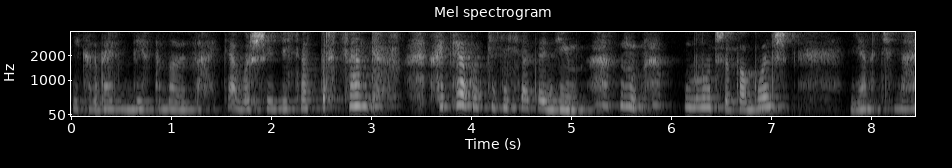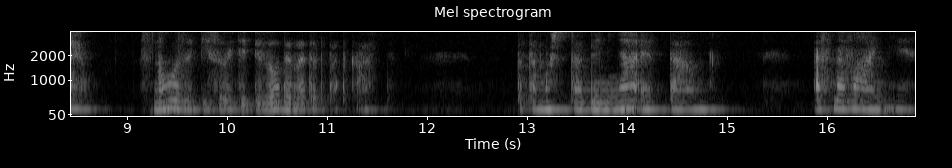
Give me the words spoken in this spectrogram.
И когда любви становится хотя бы 60%, хотя бы 51%, лучше побольше, я начинаю снова записывать эпизоды в этот подкаст потому что для меня это основание,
